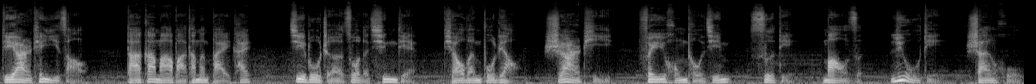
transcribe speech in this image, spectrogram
第二天一早，达伽马把它们摆开，记录者做了清点：条纹布料十二匹，绯红头巾四顶，帽子六顶，珊瑚。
